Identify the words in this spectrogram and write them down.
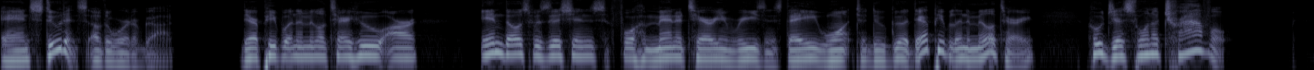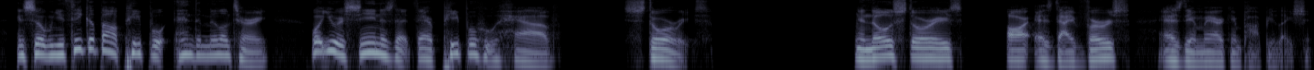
and students of the Word of God. There are people in the military who are in those positions for humanitarian reasons. They want to do good. There are people in the military who just want to travel. And so when you think about people in the military, what you are seeing is that there are people who have stories. And those stories are as diverse as the American population.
